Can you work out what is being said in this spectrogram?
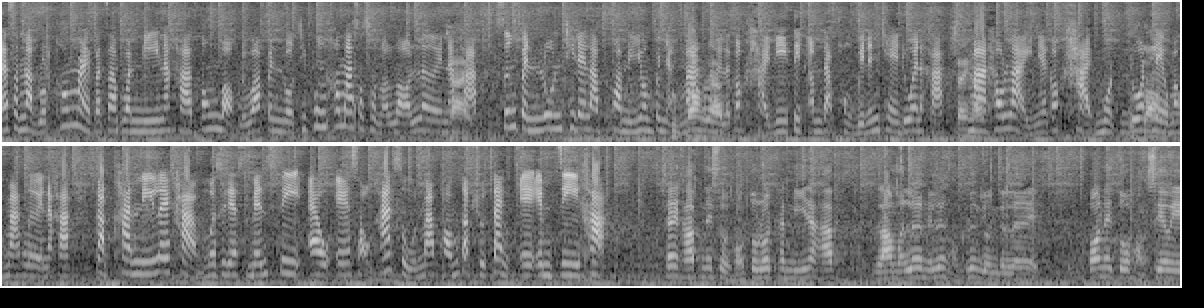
และสำหรับรถเข้าใหม่ประจำวันนี้นะคะ ต้องบอกเลยว่าเป็นรถที่เพิ่งเข้ามาสดๆร้อนๆเลยนะคะ ซึ่งเป็นรุ่นที่ได้รับความนิยมเป็นอย่างมากเลถูกต้องครัยบแล้วก็ขายดีติดอันดับของ b n k ด้วยนะคะใช่ครับมาเท่าไหร่เนี่ยก็ขายหมดรวดถูกต้องเร็วมากๆเลยนะคะ กับคันนี้เลยค่ะ Mercedes-Benz CLA 250 มาพร้อมกับชุดแต่ง AMG ค่ะ ใช่ครับในส่วนของตัวรถคันนี้นะครับเรามาเริ่มในเรื่องของเครื่องยนต์กันเลย เพราะในตัวของ CLA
